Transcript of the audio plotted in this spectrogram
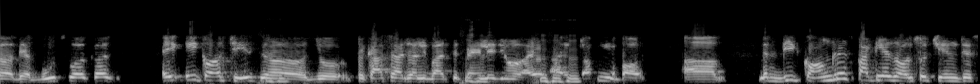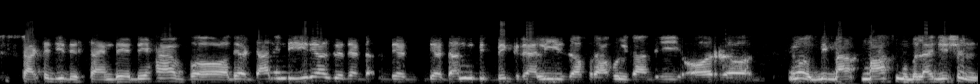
uh, their booth workers uh, एक और चीज़ हम्म। जो प्रकाश राज वाली बात से पहले हम्म। जो talking about the Congress party has also change this strategy this time they they have they are done in the areas they are done with the big rallies of Rahul Gandhi और you know the mass mobilisation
